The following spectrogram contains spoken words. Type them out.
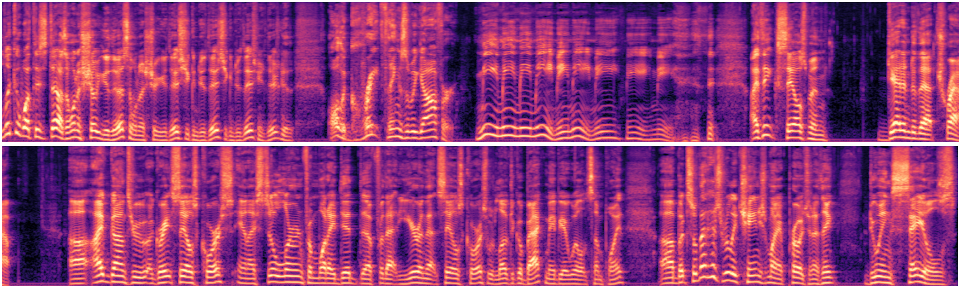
look at what this does. I want to show you this. I want to show you this. You can do this. You can do this. You can do this. All the great things that we offer. Me, me, me, me, me, me, me, me, me. I think salesmen get into that trap. Uh, I've gone through a great sales course, and I still learn from what I did uh, for that year in that sales course. Would love to go back. Maybe I will at some point. Uh, but so that has really changed my approach, and I think doing sales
